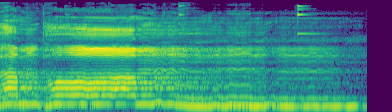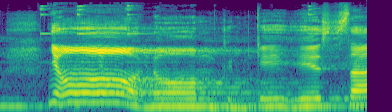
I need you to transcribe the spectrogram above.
พำพร้อมย่อนอมขึ้นเกศา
